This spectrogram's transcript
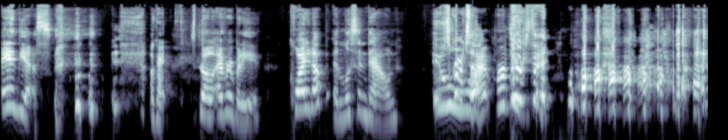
and yes. okay. So everybody, quiet up and listen down. Ew. Scratch that. Reverse it.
